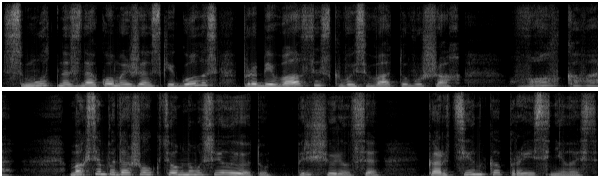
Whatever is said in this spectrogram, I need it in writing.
Смутно знакомый женский голос пробивался сквозь вату в ушах. «Волкова!» Максим подошел к темному силуэту, прищурился. Картинка прояснилась.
